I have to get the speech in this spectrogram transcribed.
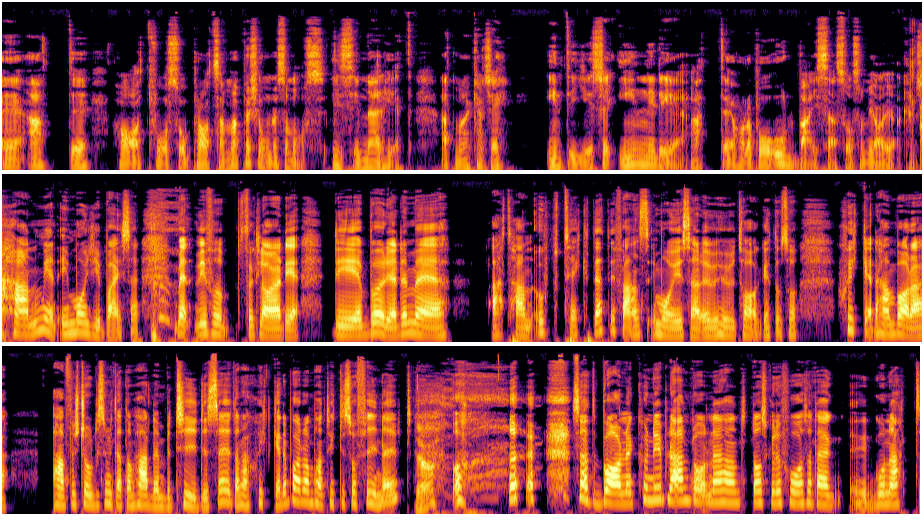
eh, att eh, ha två så pratsamma personer som oss i sin närhet. Att man kanske inte ger sig in i det att eh, hålla på och ordbajsa så som jag gör kanske. Han med emojibajsar. Men vi får förklara det. Det började med att han upptäckte att det fanns emojisar överhuvudtaget och så skickade han bara han förstod liksom inte att de hade en betydelse utan han skickade bara dem han tyckte så fina ut. Ja. så att barnen kunde ibland då när han, de skulle få sånt här eh, godnatt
